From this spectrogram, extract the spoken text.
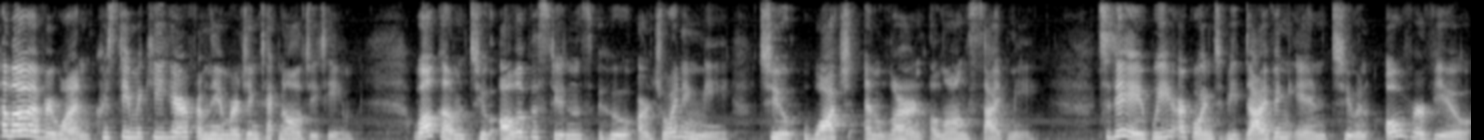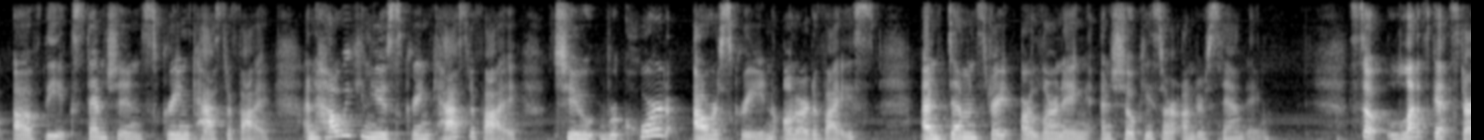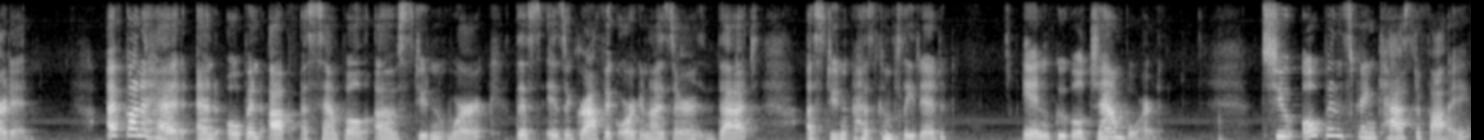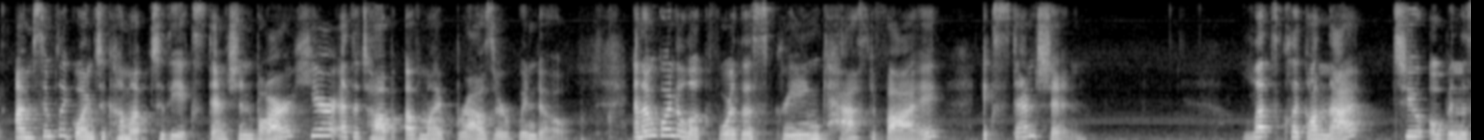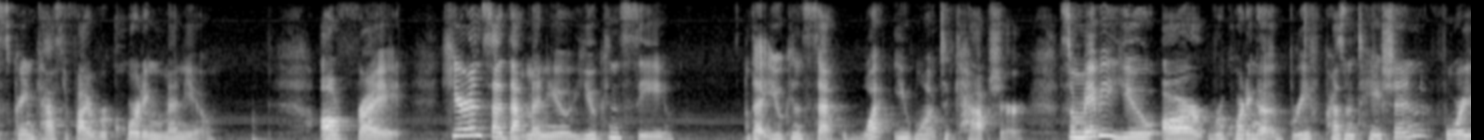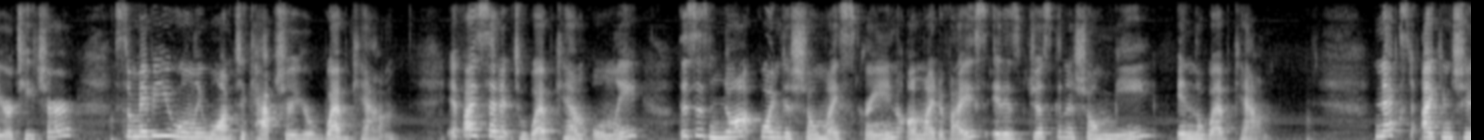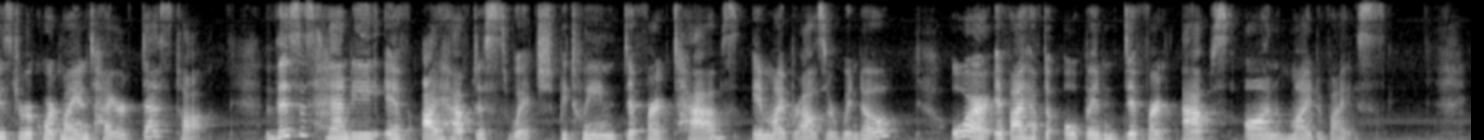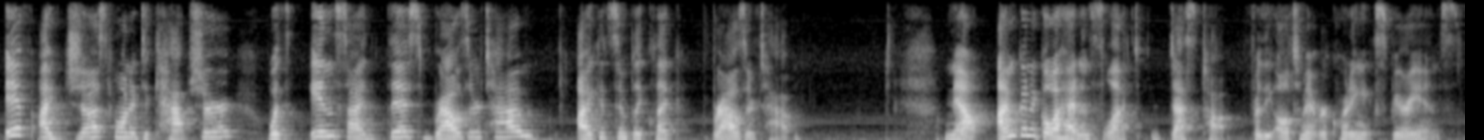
Hello everyone, Christine McKee here from the Emerging Technology team. Welcome to all of the students who are joining me to watch and learn alongside me. Today we are going to be diving into an overview of the extension Screencastify and how we can use Screencastify to record our screen on our device and demonstrate our learning and showcase our understanding. So let's get started. I've gone ahead and opened up a sample of student work. This is a graphic organizer that a student has completed in Google Jamboard. To open Screencastify, I'm simply going to come up to the extension bar here at the top of my browser window. And I'm going to look for the Screencastify extension. Let's click on that to open the Screencastify recording menu. All right, here inside that menu, you can see that you can set what you want to capture. So maybe you are recording a brief presentation for your teacher. So maybe you only want to capture your webcam. If I set it to webcam only, this is not going to show my screen on my device. It is just going to show me in the webcam. Next, I can choose to record my entire desktop. This is handy if I have to switch between different tabs in my browser window or if I have to open different apps on my device. If I just wanted to capture what's inside this browser tab, I could simply click Browser tab. Now, I'm going to go ahead and select Desktop for the ultimate recording experience.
